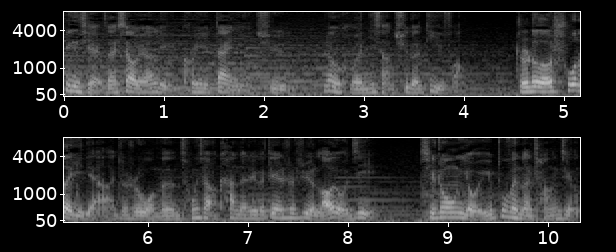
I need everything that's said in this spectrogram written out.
并且在校园里可以带你去任何你想去的地方。值得说的一点啊，就是我们从小看的这个电视剧《老友记》，其中有一部分的场景，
